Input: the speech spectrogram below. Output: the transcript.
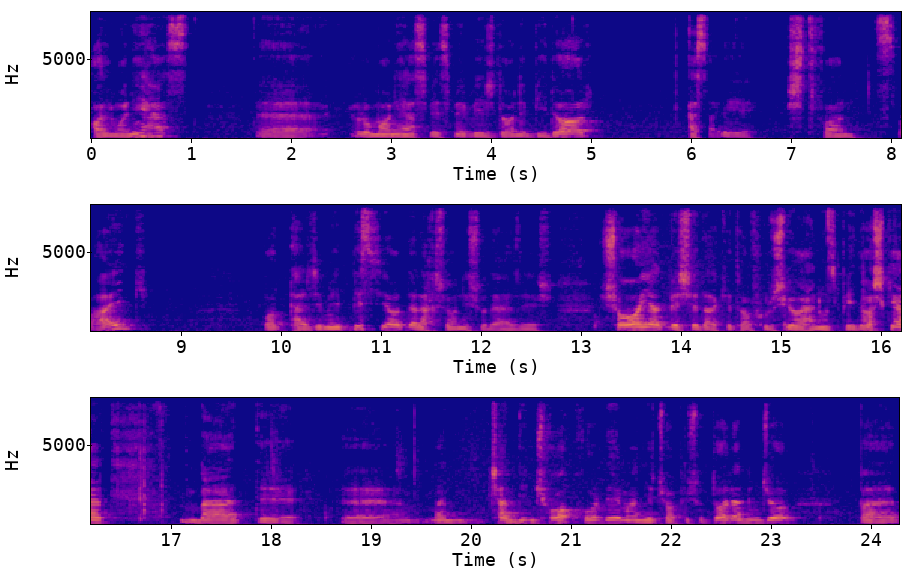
آلمانی هست. رومانی هست به اسم وجدان بیدار. اثر شتفان تسوایگ. با ترجمه بسیار درخشانی شده ازش. شاید بشه در کتاب فروشی ها هنوز پیداش کرد. بعد من چندین چاپ خورده من یه چاپش رو دادم اینجا. بعد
